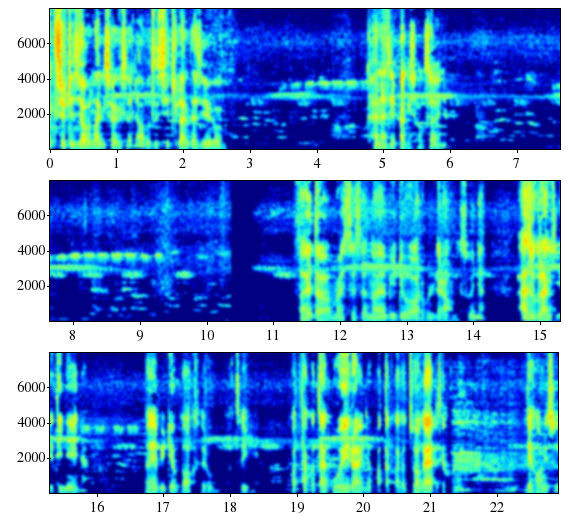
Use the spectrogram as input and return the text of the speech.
एकचोटि चाहिँ अब लागिसकेको छैन अब दुईचोटि लाग्दा चाहिँ यो खाना चाहिँ पाकिसक्छ होइन। है त म यस्तो यस्तो नयाँ भिडियो अरू पनि लिएर आउनेछु होइन? आजको लागि यति नै होइन? नयाँ भिडियो ब्लग्सहरू चाहिँ कता कता गएर होइन? कता कताको जग्गाहरू देखाउनु देखाउने छु।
